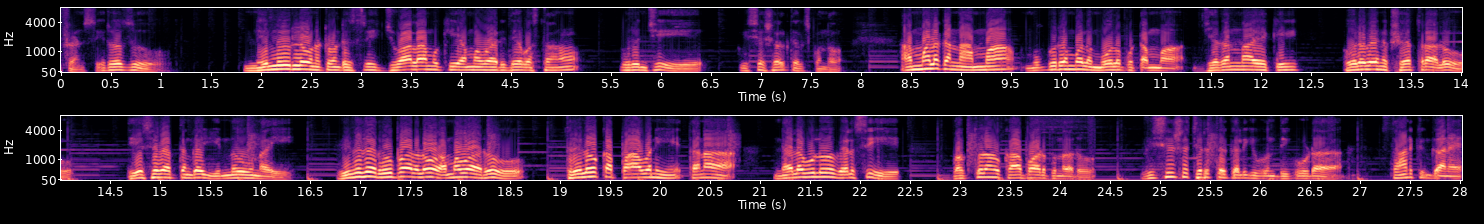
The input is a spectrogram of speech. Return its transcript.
ఫ్రెండ్స్ ఈరోజు నెల్లూరులో ఉన్నటువంటి శ్రీ జ్వాలాముఖి అమ్మవారి దేవస్థానం గురించి విశేషాలు తెలుసుకుందాం. అమ్మల కన్నా అమ్మ ముగ్గురమ్మల మూల పుట్టమ్మ జగన్నాయకి పూలవైన క్షేత్రాలు దేశవ్యాప్తంగా ఎన్నో ఉన్నాయి. వివిధ రూపాలలో అమ్మవారు త్రిలోక పావని తన నెలవులో వెలసి భక్తులను కాపాడుతున్నారు. విశేష చరిత్ర కలిగి ఉంది కూడా. స్థానికంగానే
